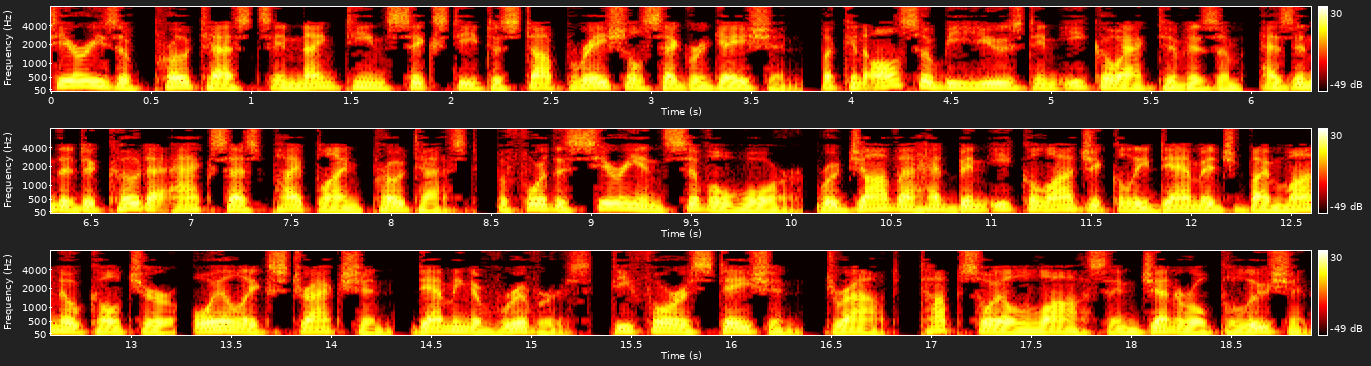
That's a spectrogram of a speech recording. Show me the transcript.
series of protests in 1960 to stop racial segregation, but can also be used in ecoactivism, as in the Dakota Access Pipeline protest. Before the Syrian civil war, Rojava had been ecologically damaged by monoculture, oil extraction, damming of rivers, deforestation, drought, topsoil loss and general pollution.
